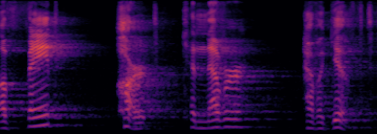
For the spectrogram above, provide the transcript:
a faint heart can never have a gift.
